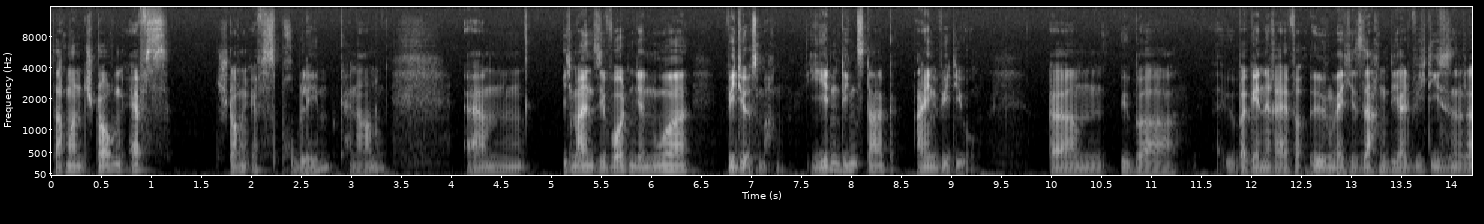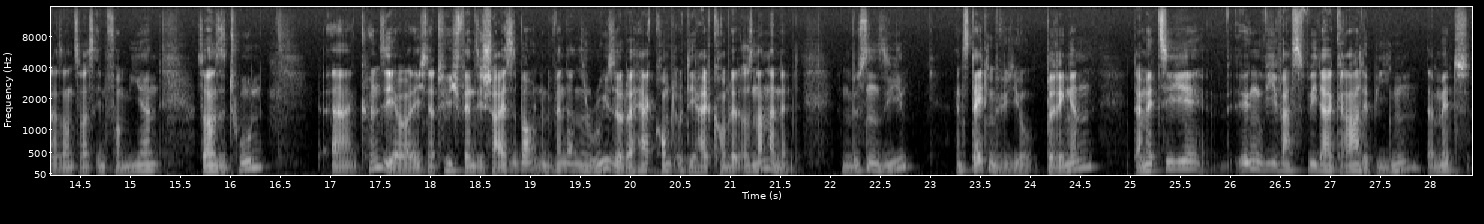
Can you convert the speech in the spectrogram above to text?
sagt man, Steuerung Fs, Steuerung Fs Problem, keine Ahnung. Ähm, ich meine, sie wollten ja nur Videos machen. Jeden Dienstag ein Video ähm, über über generell einfach irgendwelche Sachen, die halt wichtig sind oder sonst was informieren, sollen sie tun. Äh, können sie aber nicht. Natürlich, wenn sie Scheiße bauen und wenn dann so ein Rezo daherkommt und die halt komplett auseinander nimmt, dann müssen sie ein Statement-Video bringen, damit sie irgendwie was wieder gerade biegen, damit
